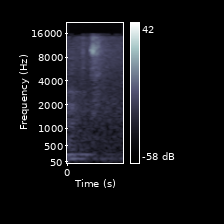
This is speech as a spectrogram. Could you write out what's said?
Mm-hmm.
